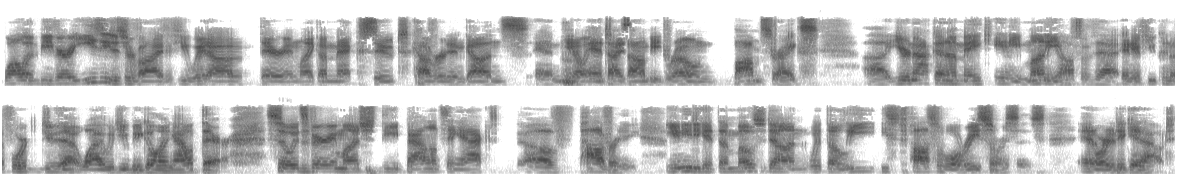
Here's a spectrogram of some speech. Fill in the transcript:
while it'd be very easy to survive if you went out there in like a mech suit covered in guns and, you know, anti-zombie drone bomb strikes, uh, you're not going to make any money off of that. And if you can afford to do that, why would you be going out there? So it's very much the balancing act of poverty. You need to get the most done with the least possible resources in order to get out.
